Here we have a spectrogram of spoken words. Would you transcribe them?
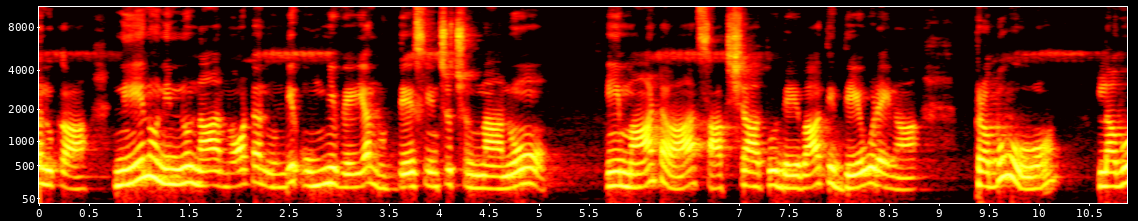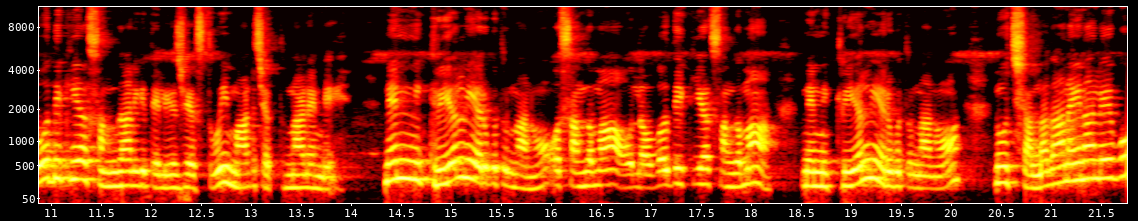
గనుక నేను నిన్ను నా నోట నుండి ఉమ్మివేయ నిర్దేశించుచున్నాను ఈ మాట సాక్షాత్తు దేవాతి దేవుడైన ప్రభువు లవోదికియ సంఘానికి తెలియజేస్తూ ఈ మాట చెప్తున్నాడండి. నేను నీ క్రియల్ని ఎరుగుతున్నాను. ఓ సంగమా ఓ లవోదికియ సంగమా నేను నీ క్రియల్ని ఎరుగుతున్నాను. నువ్వు చల్లగానైనా లేవు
